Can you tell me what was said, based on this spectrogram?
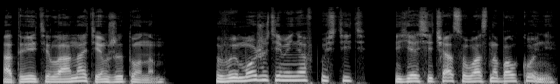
ответила она тем же тоном. «Вы можете меня впустить? Я сейчас у вас на балконе.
